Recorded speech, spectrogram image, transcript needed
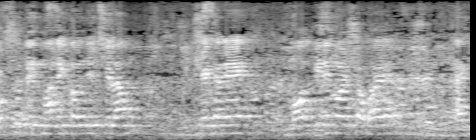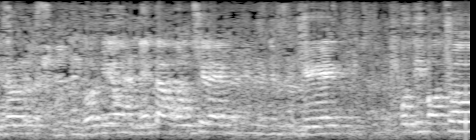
পরশুদিন মানিকগঞ্জে ছিলাম। সেখানে মত বিনিময় সভায় একজন ধর্মীয় নেতা বলছিলেন যে প্রতি বছর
